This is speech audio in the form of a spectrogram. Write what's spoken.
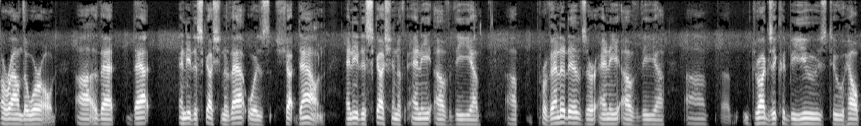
around the world. Uh, that that any discussion of that was shut down. Any discussion of any of the uh, uh, preventatives or any of the drugs that could be used to help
